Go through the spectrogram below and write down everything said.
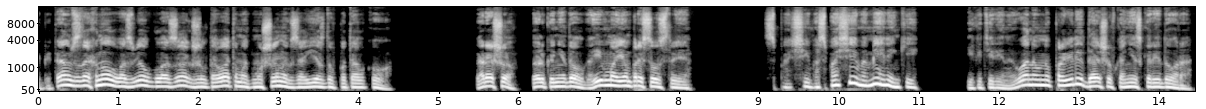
Капитан вздохнул, возвел глаза к желтоватым от мушиных заездов потолку. «Хорошо, только недолго, и в моем присутствии». «Спасибо, спасибо, миленький». Екатерину Ивановну провели дальше в конец коридора.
